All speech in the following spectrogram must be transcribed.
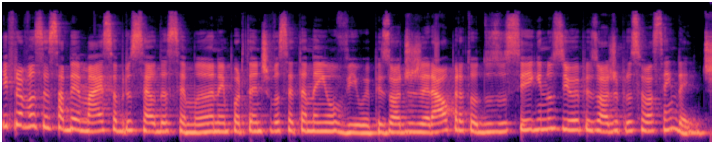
E para você saber mais sobre o céu da semana, é importante você também ouvir o episódio geral para todos os signos e o episódio para o seu ascendente.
